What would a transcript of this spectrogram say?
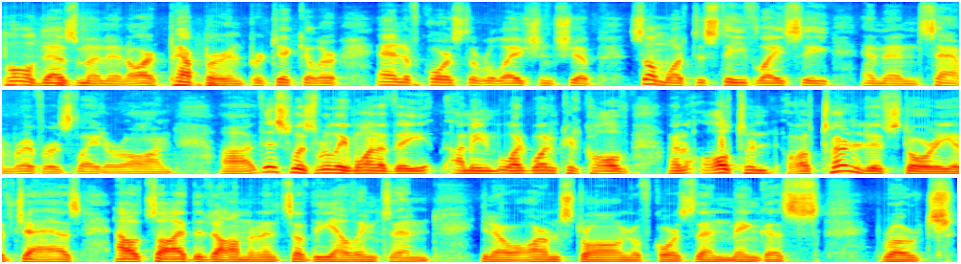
Paul Desmond and Art Pepper in particular, and of course the relationship somewhat to Steve Lacy and then Sam Rivers later on. Uh, this was really one of the, I mean, what one could call an altern- alternative story of jazz outside the dominance of the Ellington, you know, Armstrong, of course, then Mingus, Roach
